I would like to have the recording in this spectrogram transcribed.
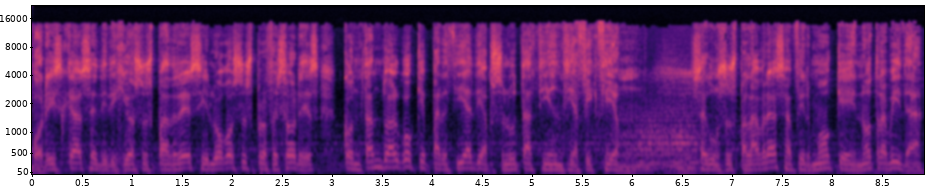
Boriska se dirigió a sus padres y luego a sus profesores contando algo que parecía de absoluta ciencia ficción. Según sus palabras, afirmó que en otra vida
